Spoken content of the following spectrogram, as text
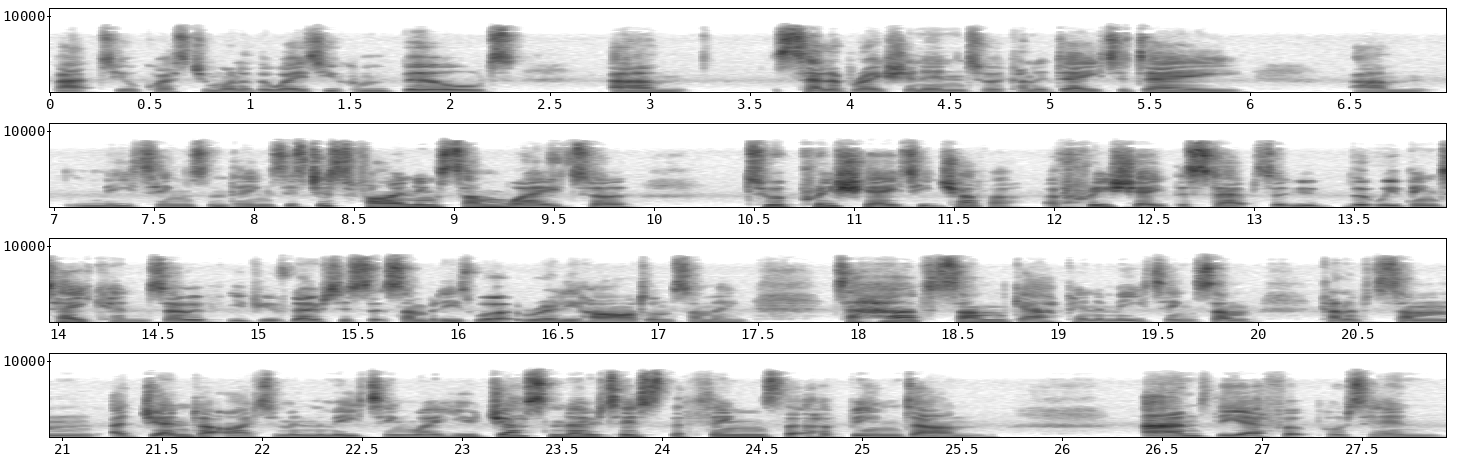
back to your question, one of the ways you can build um, celebration into a kind of day to day um, meetings and things is just finding some way to to appreciate each other, appreciate the steps that you, that we've been taken. So if, if you've noticed that somebody's worked really hard on something, to have some gap in a meeting, some kind of some agenda item in the meeting where you just notice the things that have been done and the effort put in,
